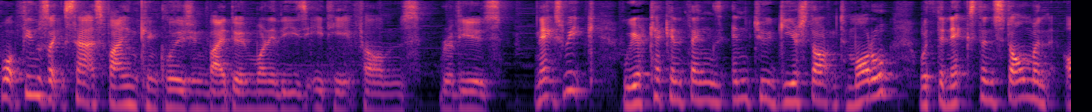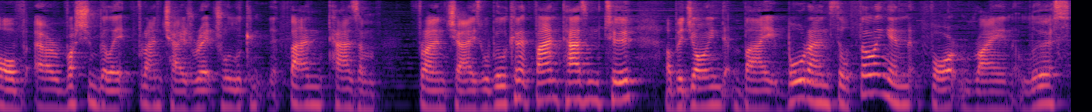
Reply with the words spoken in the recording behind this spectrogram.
what feels like satisfying conclusion by doing one of these 88 films reviews. Next week, we're kicking things into gear starting tomorrow with the next instalment of our Russian Roulette franchise retro looking at the Phantasm franchise. We'll be looking at Phantasm 2. I'll be joined by Bo still filling in for Ryan Lewis.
